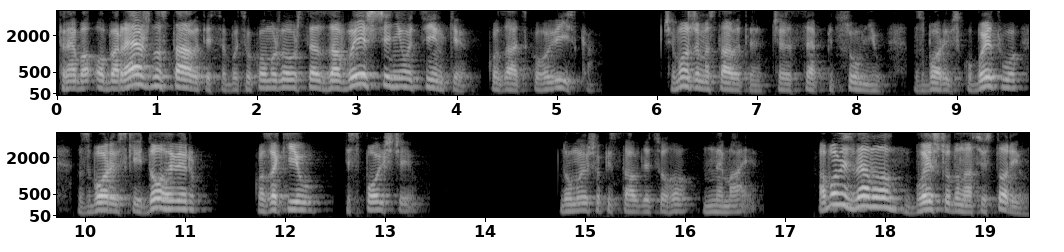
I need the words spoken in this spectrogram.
треба обережно ставитися, бо цілком можливо що це завищені оцінки козацького війська. Чи можемо ставити через це під сумнів Зборівську битву, Зборівський договір козаків із Польщею? Думаю, що підстав для цього немає. Або візьмемо ближчу до нас історію.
